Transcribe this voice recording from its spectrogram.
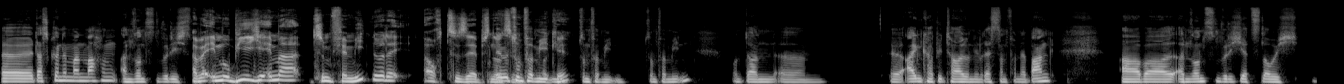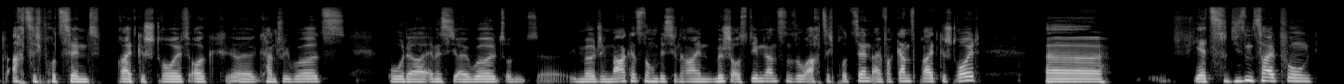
Äh, das könnte man machen. Ansonsten würde ich. Aber Immobilie immer zum Vermieten oder auch zu Selbstnutzung? Äh, zum Vermieten. Okay. Zum Vermieten. Zum Vermieten und dann ähm, äh, Eigenkapital und den Rest dann von der Bank. Aber ansonsten würde ich jetzt, glaube ich, 80 Prozent breit gestreut, All äh, Country Worlds oder MSCI World und äh, Emerging Markets noch ein bisschen rein, misch aus dem Ganzen so 80 Prozent, einfach ganz breit gestreut. Äh, jetzt zu diesem Zeitpunkt,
